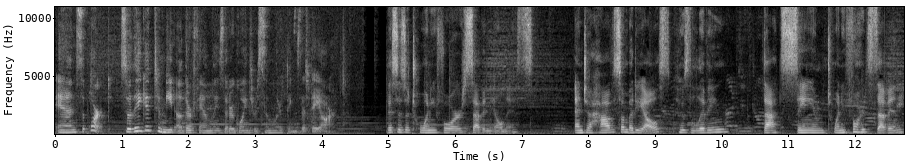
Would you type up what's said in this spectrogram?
and support. So they get to meet other families that are going through similar things that they are. This is a 24 7 illness. And to have somebody else who's living that same 24 7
